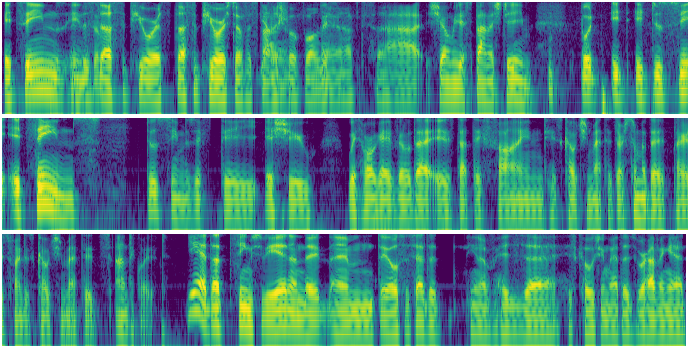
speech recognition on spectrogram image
It seems in This- that's the pure that's the pure stuff of I Spanish mean, football. Now, I have to say. uh, show me a Spanish team. but it, it does se- it seems does seem as if the issue with Jorge Vilda is that they find his coaching methods, or some of the players find his coaching methods antiquated. Yeah, that seems to be it. And they um, they also said that you know his uh, his coaching methods were having a,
